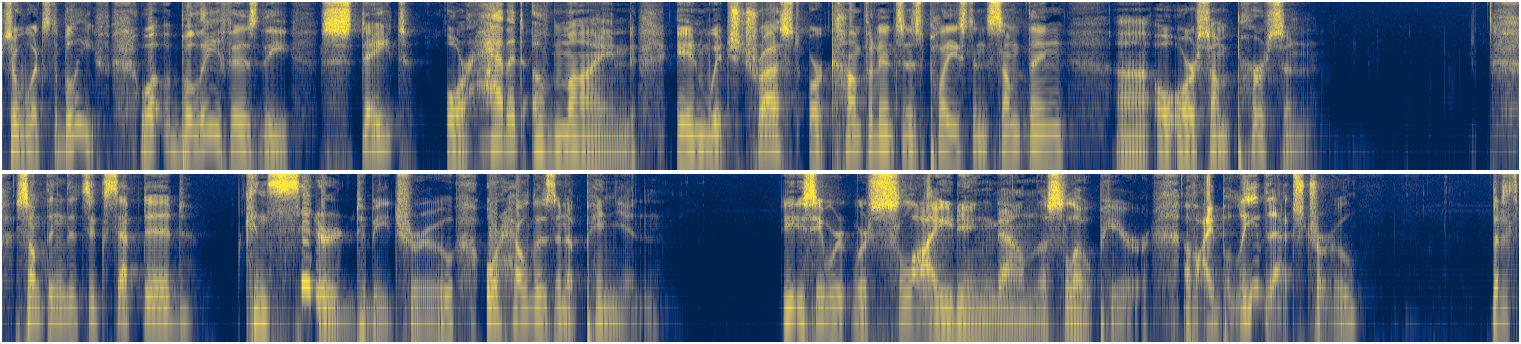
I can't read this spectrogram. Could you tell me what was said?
So what's the belief? Well, belief is the state or habit of mind in which trust or confidence is placed in something uh, or, or some person. Something that's accepted, considered to be true, or held as an opinion. You see, we're, we're sliding down the slope here of I believe that's true, but it's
